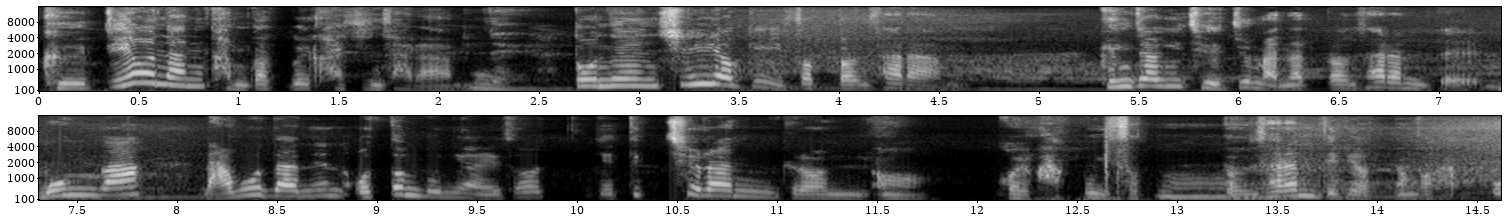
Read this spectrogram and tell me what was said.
그 뛰어난 감각을 가진 사람, 네. 또는 실력이 있었던 사람, 굉장히 재주 많았던 사람들, 뭔가 나보다는 어떤 분야에서 이제 특출한 그런, 어, 걸 갖고 있었던 음. 사람들이었던 것 같고,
